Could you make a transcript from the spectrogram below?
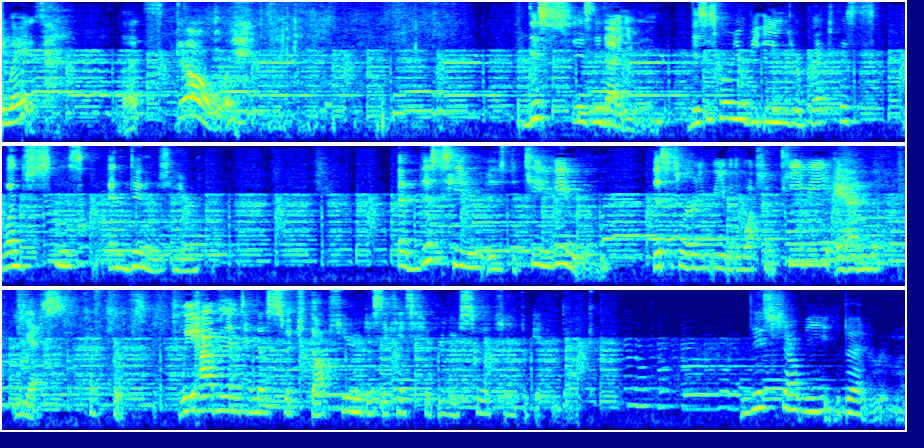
Anyways, let's go. This is the dining room. This is where you'll be eating your breakfasts, lunches, and dinners here. And this here is the TV room. This is where you'll be able to watch some TV, and yes, of course. We have a Nintendo Switch dock here, just in case you bring your Switch and forget the dock. This shall be the bedroom.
